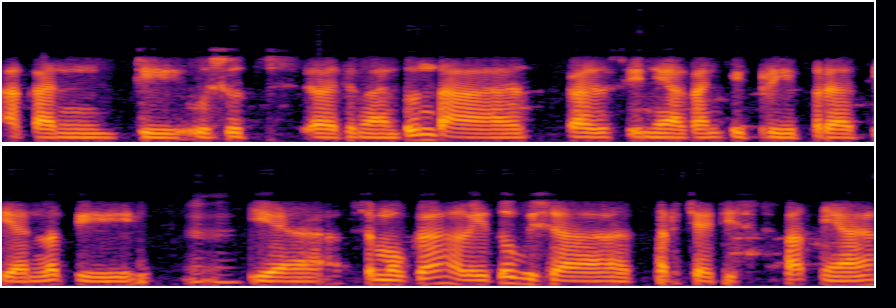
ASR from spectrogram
akan diusut uh, dengan tuntas, kasus ini akan diberi perhatian lebih. Mm-hmm. Ya, semoga hal itu bisa terjadi secepatnya.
